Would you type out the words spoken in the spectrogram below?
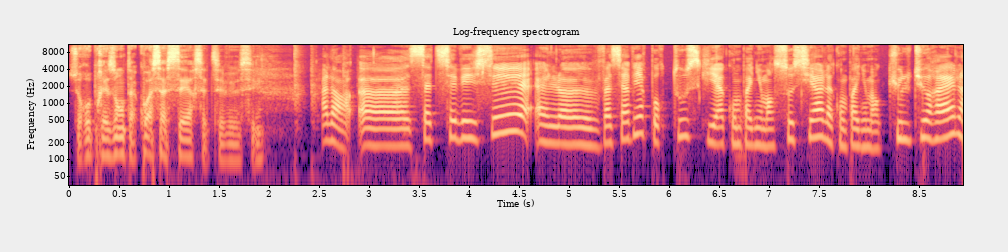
se représentent à quoi ça sert cette E CVEC Alors, euh, cette CVC, elle euh, va servir pour tout ce qui est accompagnement social, accompagnement culturel,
